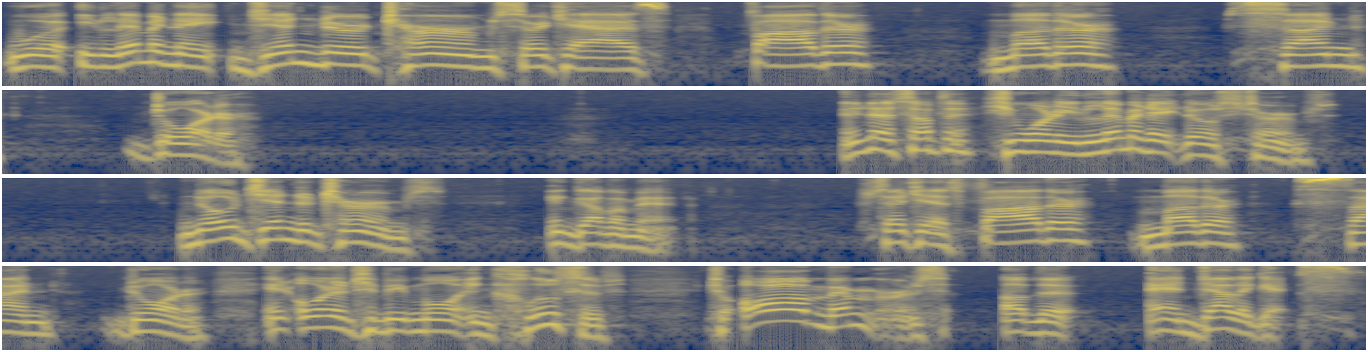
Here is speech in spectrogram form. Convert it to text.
will eliminate gender terms such as father, mother, son, daughter. Isn't that something? She want to eliminate those terms. No gender terms in government, such as father, mother, son, daughter, in order to be more inclusive to all members of the and delegates.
